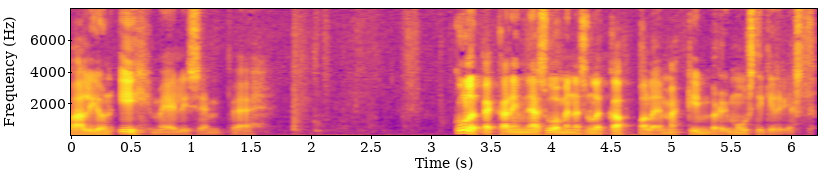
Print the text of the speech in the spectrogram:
Paljon ihmeellisempää. Kuule Pekka, niin minä suomennan sinulle kappaleen MacKimberin muistikirjasta.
